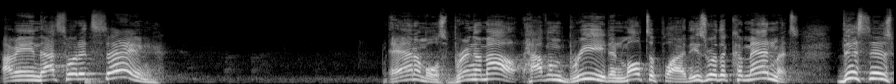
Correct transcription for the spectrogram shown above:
I mean, that's what it's saying. Animals, bring them out, have them breed and multiply. These were the commandments. This is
